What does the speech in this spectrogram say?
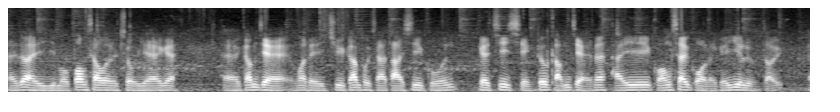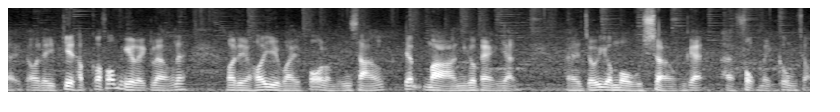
係都係義務幫手我哋做嘢嘅。誒感謝我哋駐柬埔寨大使館嘅支持，亦都感謝咧喺廣西過嚟嘅醫療隊。誒，我哋結合各方面嘅力量咧，我哋可以為波羅緬省一萬個病人誒做呢個無償嘅誒復明工作。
